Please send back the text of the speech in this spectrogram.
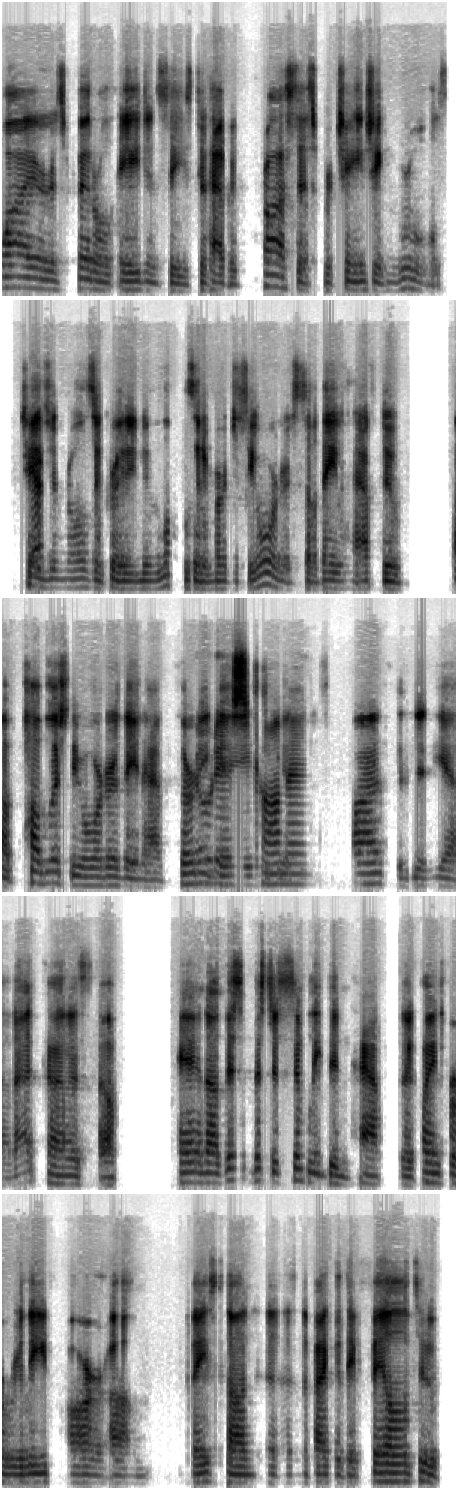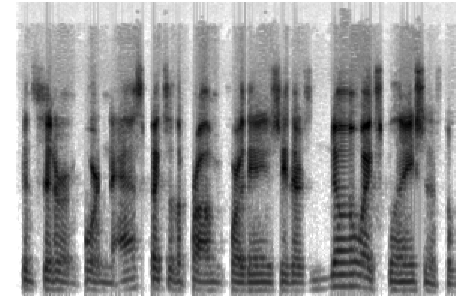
requires federal agencies to have a process for changing rules changing yep. rules and creating new laws and emergency orders. So they have to uh, publish the order. They'd have 30 Notice, days comment. Yeah, that kind of stuff. And uh, this this just simply didn't happen. The claims for relief are um, based on uh, the fact that they failed to consider important aspects of the problem for the agency. There's no explanation as to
